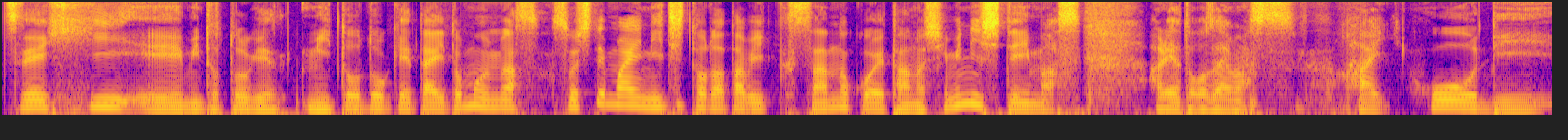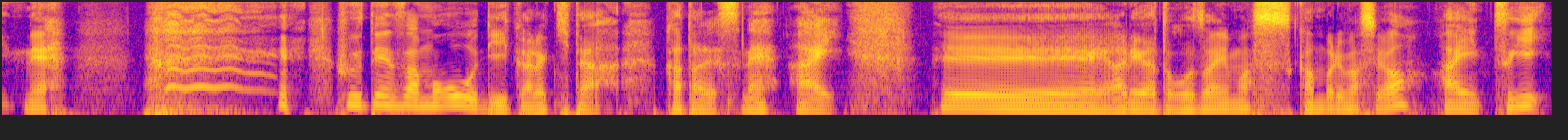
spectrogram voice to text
ぜひ、え、見届け、見届けたいと思います。そして毎日トラタビックスさんの声楽しみにしています。ありがとうございます。はい。オーディね。風天さんもオーディから来た方ですね。はい。えー、ありがとうございます。頑張りますよ。はい。次。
